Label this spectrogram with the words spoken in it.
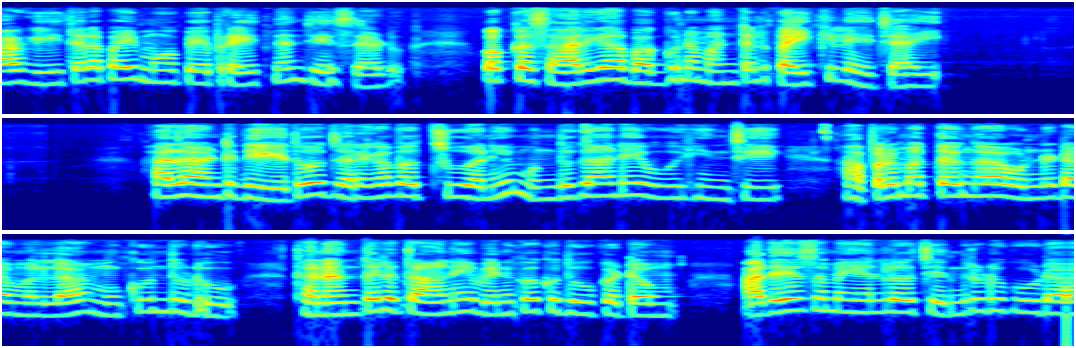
ఆ గీతలపై మోపే ప్రయత్నం చేశాడు. ఒక్కసారిగా బగ్గున మంటలు పైకి లేచాయి. అలాంటిది ఏదో జరగవచ్చు అని ముందుగానే ఊహించి అప్రమత్తంగా ఉండటం వల్ల ముకుందుడు తనంతట తానే వెనుకకు దూకటం అదే సమయంలో చంద్రుడు కూడా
